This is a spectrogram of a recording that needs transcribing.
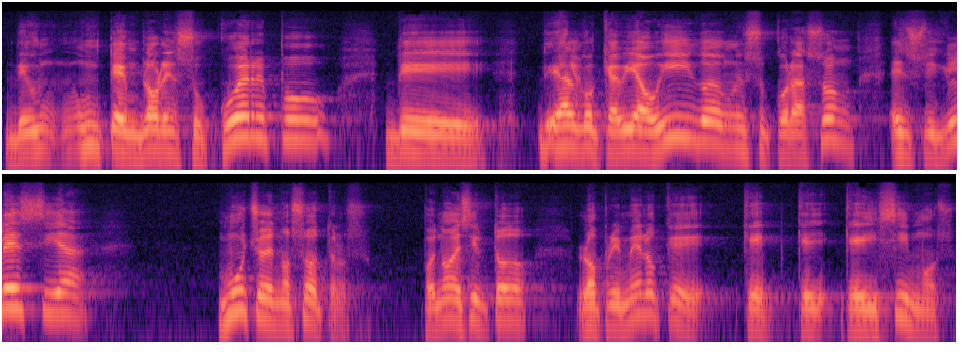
de un, temblor en su cuerpo, de, algo que había oído en su corazón, en su iglesia. Muchos de nosotros, por no decir todo, lo primero que, que hicimos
